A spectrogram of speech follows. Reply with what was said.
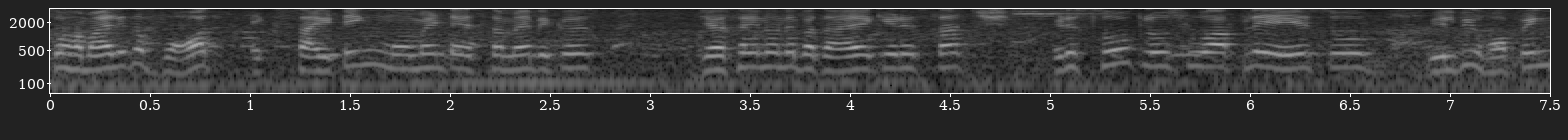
so हमारे लिए तो बहुत एक्साइटिंग मोमेंट है इस समय बिकॉज़ जैसे इन्होंने बताया कि it is such it is so close to our place so will be hopping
